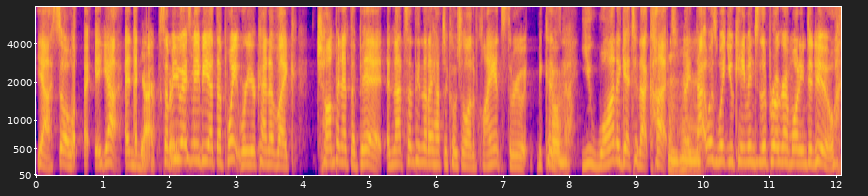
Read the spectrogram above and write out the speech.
Yeah. So, uh, yeah. And yeah, some great. of you guys may be at the point where you're kind of like, chomping at the bit. And that's something that I have to coach a lot of clients through because oh, no. you want to get to that cut, mm-hmm. right? That was what you came into the program wanting to do.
